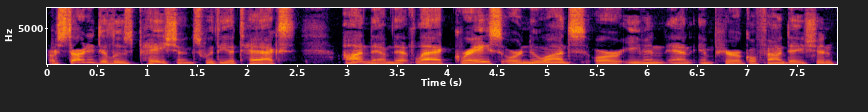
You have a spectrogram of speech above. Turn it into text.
are starting to lose patience with the attacks on them that lack grace or nuance or even an empirical foundation.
